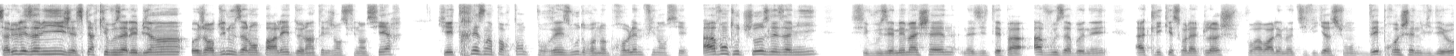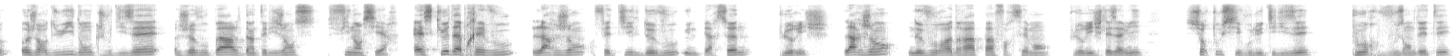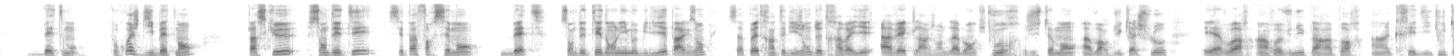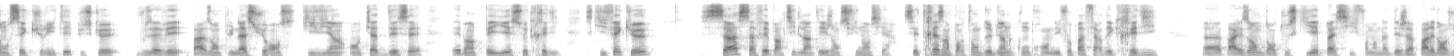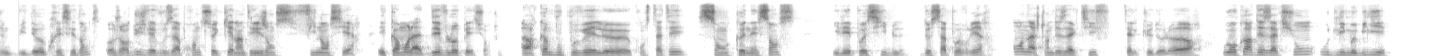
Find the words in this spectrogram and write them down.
Salut les amis, j'espère que vous allez bien. Aujourd'hui, nous allons parler de l'intelligence financière qui est très importante pour résoudre nos problèmes financiers. Avant toute chose, les amis, si vous aimez ma chaîne, n'hésitez pas à vous abonner, à cliquer sur la cloche pour avoir les notifications des prochaines vidéos. Aujourd'hui, donc, je vous disais, je vous parle d'intelligence financière. Est-ce que d'après vous, l'argent fait-il de vous une personne plus riche? L'argent ne vous rendra pas forcément plus riche, les amis, surtout si vous l'utilisez pour vous endetter bêtement. Pourquoi je dis bêtement? Parce que s'endetter, ce n'est pas forcément bête. S'endetter dans l'immobilier, par exemple, ça peut être intelligent de travailler avec l'argent de la banque pour justement avoir du cash flow et avoir un revenu par rapport à un crédit, tout en sécurité, puisque vous avez, par exemple, une assurance qui vient, en cas de décès, et eh ben, payer ce crédit. Ce qui fait que ça, ça fait partie de l'intelligence financière. C'est très important de bien le comprendre. Il ne faut pas faire des crédits euh, par exemple, dans tout ce qui est passif. On en a déjà parlé dans une vidéo précédente. Aujourd'hui, je vais vous apprendre ce qu'est l'intelligence financière et comment la développer surtout. Alors, comme vous pouvez le constater, sans connaissance, il est possible de s'appauvrir en achetant des actifs tels que de l'or ou encore des actions ou de l'immobilier.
